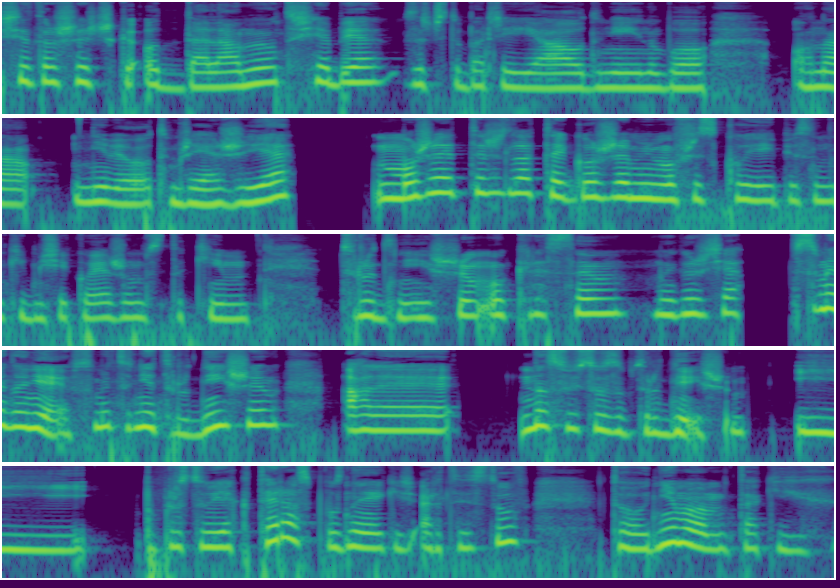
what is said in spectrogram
się troszeczkę oddalamy od siebie, znaczy to bardziej ja od niej, no bo ona nie wie o tym, że ja żyję. Może też dlatego, że mimo wszystko jej piosenki mi się kojarzą z takim trudniejszym okresem mojego życia. W sumie to nie, w sumie to nie trudniejszym, ale na swój sposób trudniejszym. I po prostu jak teraz poznaję jakichś artystów, to nie mam takich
